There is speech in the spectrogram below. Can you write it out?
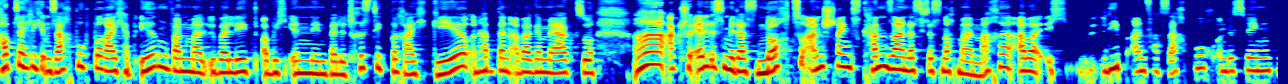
Hauptsächlich im Sachbuchbereich. habe irgendwann mal überlegt, ob ich in den Belletristikbereich gehe und habe dann aber gemerkt, so ah, aktuell ist mir das noch zu anstrengend. Es kann sein, dass ich das noch mal mache, aber ich lieb einfach Sachbuch und deswegen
